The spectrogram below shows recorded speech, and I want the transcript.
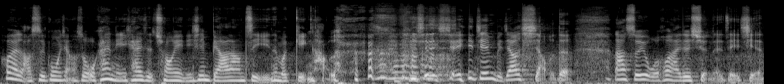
后来老师跟我讲说，我看你一开始创业，你先不要让自己那么紧好了，你先选一间比较小的。那所以我后来就选了这间。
